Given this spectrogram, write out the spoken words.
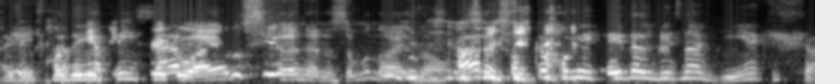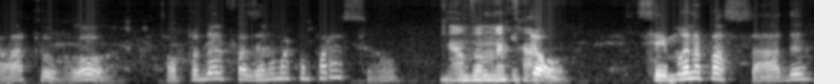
A gente poderia Quem pensar. perdoar é a Luciana, não somos nós, não. Cara, só porque eu comentei da bisnaguinha, que chato. Oh, só tô fazendo uma comparação. Não, vamos Então, semana passada,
